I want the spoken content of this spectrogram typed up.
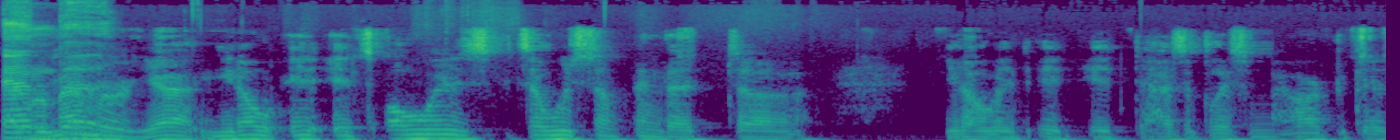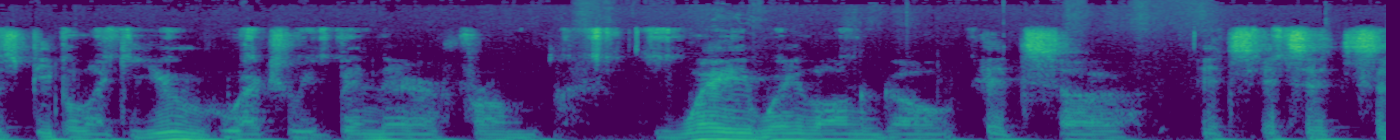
I And uh, remember. yeah, you know, it, it's always, it's always something that. Uh, you know, it, it, it has a place in my heart because people like you who actually been there from way, way long ago. It's uh, it's it's it's a,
